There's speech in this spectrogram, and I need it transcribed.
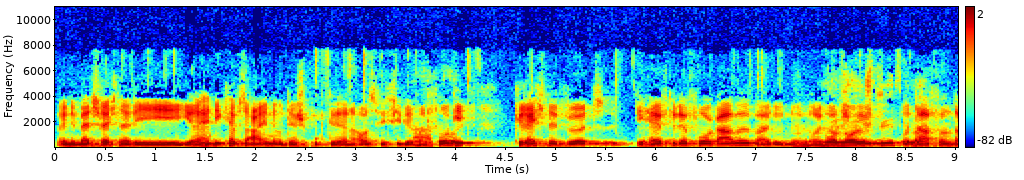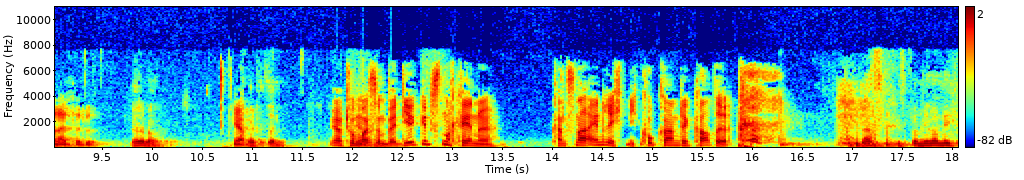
in den Matchrechner die, ihre Handicaps ein und der spuckt dir dann aus, wie viele Ah, man cool. vorgibt. Gerechnet wird die Hälfte der Vorgabe, weil du nur neun Nur Loch neun spielst, spielst, und genau. davon drei Viertel. Ja, genau. Ja. Ja, Thomas, und bei dir gibt's noch keine. Kannst noch einrichten. Ich gucke an der Karte. Das ist bei mir noch nicht.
